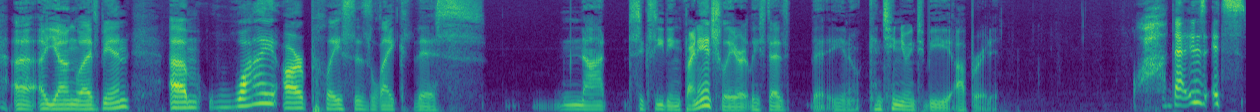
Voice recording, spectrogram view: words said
a, a young lesbian. Um, why are places like this not succeeding financially, or at least as uh, you know, continuing to be operated? Wow, that is it's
